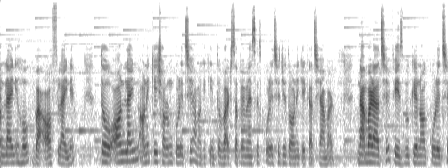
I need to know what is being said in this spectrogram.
অনলাইনে হোক বা অফলাইনে তো অনলাইন অনেকেই স্মরণ করেছে, আমাকে কিন্তু হোয়াটসঅ্যাপে মেসেজ করেছে যেহেতু অনেকের কাছে আমার নাম্বার আছে ফেসবুকে নক করেছে।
